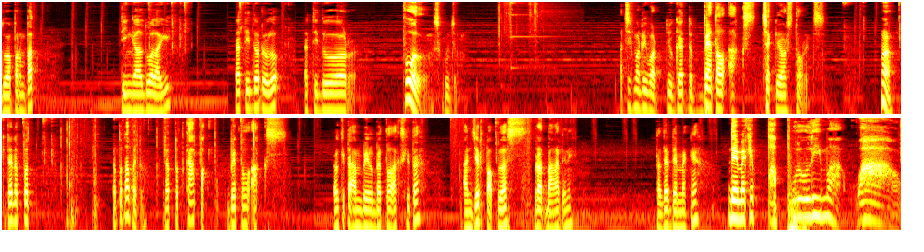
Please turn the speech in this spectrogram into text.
2 per 4 tinggal dua lagi. Kita tidur dulu. Kita tidur full 10 jam. Achievement reward, you get the battle axe. Check your storage. Huh, kita dapat dapat apa itu? Dapat kapak battle axe. Kalau kita ambil battle axe kita, anjir 14, berat banget ini. Kita lihat damage-nya. Damage-nya 45. Wow,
